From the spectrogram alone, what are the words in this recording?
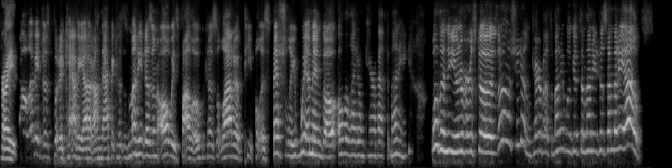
Right. Well, let me just put a caveat on that because money doesn't always follow because a lot of people, especially women, go, Oh, well, I don't care about the money. Well, then the universe goes, Oh, she doesn't care about the money. We'll give the money to somebody else.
